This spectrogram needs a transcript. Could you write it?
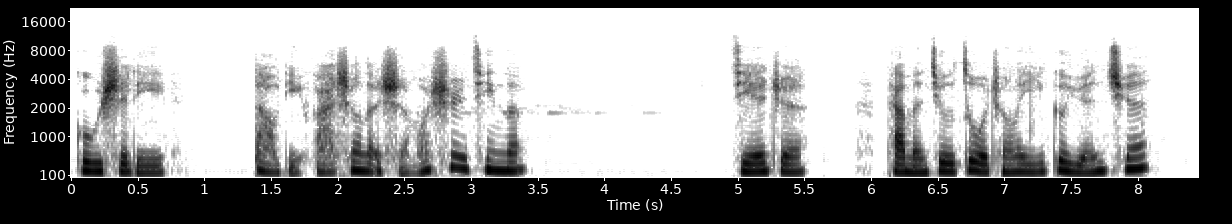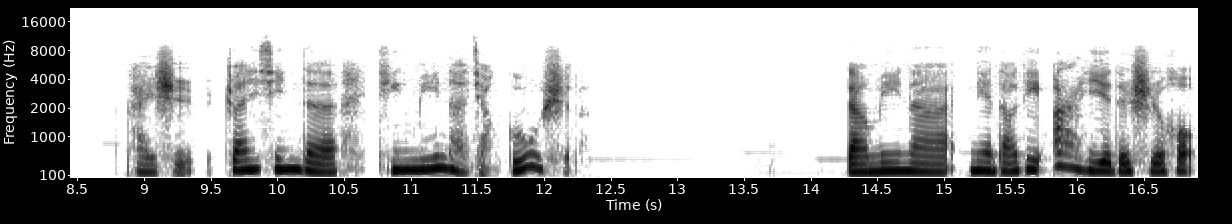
故事里到底发生了什么事情呢。接着，他们就做成了一个圆圈，开始专心的听米娜讲故事了。当米娜念到第二页的时候，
